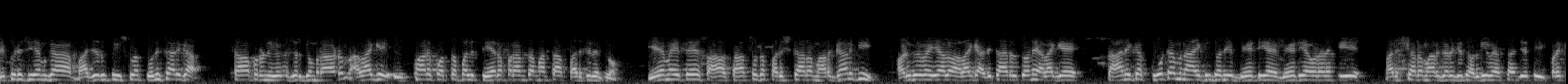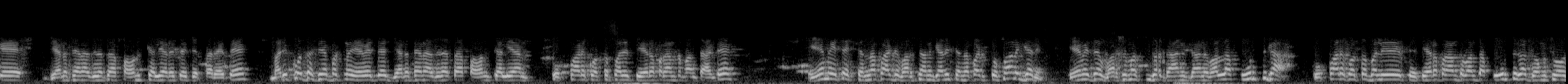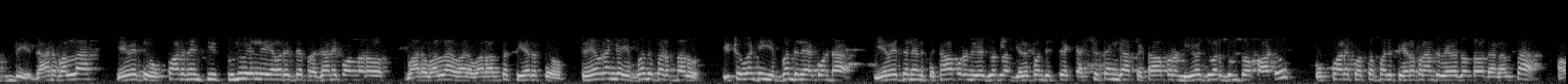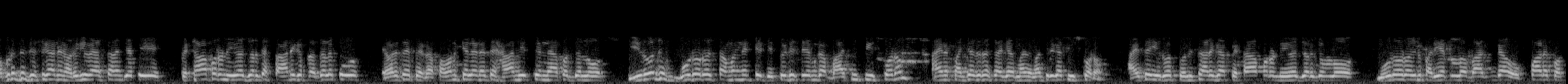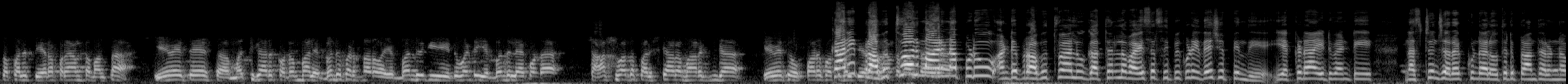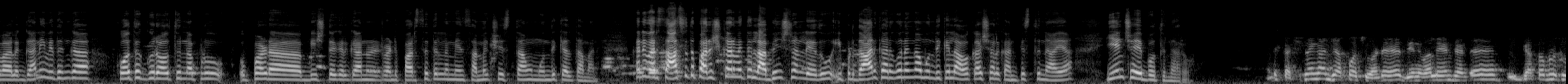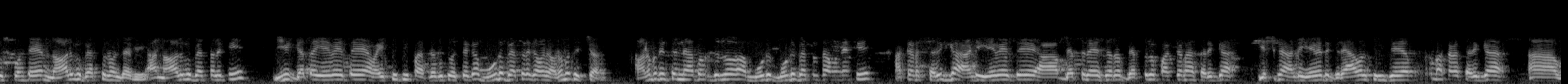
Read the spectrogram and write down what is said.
డిప్యూటీ సీఎం గా బాధ్యతలు తీసుకున్న తొలిసారిగా పిఠాపురం నియోజకవర్గం రావడం అలాగే ఉప్పాడ కొత్తపల్లి తీర ప్రాంతం అంతా పరిశీలించడం. ఏమైతే శాశ్వత పరిష్కార మార్గానికి అడుగు వేయాలో అలాగే అధికారులతోని అలాగే స్థానిక కూటమి నాయకులతోని భేటీ భేటీ అవ్వడానికి పరిష్కార మార్గానికి అడుగు అడుగులు వేస్తానని చెప్పి ఇప్పటికే జనసేన అధినేత పవన్ కళ్యాణ్ అయితే చెప్పారైతే మరికొంత సేపట్లో ఏవైతే జనసేన అధినేత పవన్ కళ్యాణ్ ఉప్పాడి కొత్తపల్లి తీర ప్రాంతం అంతా అంటే ఏమైతే చిన్నపాటి వర్షానికి కానీ చిన్నపాటి తుఫానికి కానీ ఏమైతే వర్షం వస్తుందో దాని దాని వల్ల పూర్తిగా ఉప్పాడ కొత్తపల్లి తీర ప్రాంతం అంతా పూర్తిగా ధ్వంసం అవుతుంది. దాని వల్ల ఏవైతే ఉప్పాడ నుంచి తులు వెళ్ళి ఎవరైతే ప్రజానికం ఉన్నారో వారి వల్ల వారంతా తీర తీవ్రంగా ఇబ్బంది పడుతున్నారు. ఇటువంటి ఇబ్బంది లేకుండా ఏవైతే నేను పిఠాపురం నియోజకవర్గం గెలుపొందిస్తే ఖచ్చితంగా పిఠాపురం నియోజకవర్గంతో పాటు ఉప్పాడ కొత్తపల్లి తీర ప్రాంతం ఏదైతే ఉందో దానంతా అభివృద్ధి దిశగా నేను అడుగులు వేస్తానని చెప్పి పిఠాపురం నియోజకవర్గ స్థానిక ప్రజలకు ఎవరైతే పవన్ కళ్యాణ్ అయితే హామీ ఇచ్చిన నేపథ్యంలో ఈ రోజు మూడో రోజు సంబంధించి డిప్యూటీ సీఎం గా బాధ్యత తీసుకోవడం ఆయన పంచాయతీరాజ్ శాఖ మంత్రిగా తీసుకోవడం. అయితే ఈ ఈరోజు తొలిసారిగా పిఠాపురం నియోజకవర్గంలో మూడో రోజు పర్యటనలో భాగంగా ఉప్పాడ కొత్తపల్లి తీర ప్రాంతం అంతా ఏవైతే మత్స్యకార కుటుంబాలు ఇబ్బంది పడుతున్నారో ఇబ్బందికి ఎటువంటి ఇబ్బంది లేకుండా శాశ్వత పరిష్కార మార్గంగా ఏవైతే ఉప్పాడ కానీ ప్రభుత్వాలు మారినప్పుడు అంటే ప్రభుత్వాలు గతంలో వైఎస్ఆర్సీపీ కూడా ఇదే చెప్పింది. ఎక్కడ ఎటువంటి నష్టం జరగకుండా లోతటి ప్రాంతాలు ఉన్న వాళ్ళకి కానీ ఈ విధంగా కోతకు గురవుతున్నప్పుడు ఉప్పాడ బీచ్ దగ్గర కానీ ఉన్నటువంటి పరిస్థితులను మేము సమీక్షిస్తాము ముందుకెళ్తామని. కానీ వారి శాశ్వత పరిష్కారం అయితే లభించడం లేదు. ఇప్పుడు దానికి అనుగుణంగా ముందుకెళ్ళే అవకాశాలు కనిపిస్తున్నాయా? ఏం చేయబోతున్నారు? ఖచ్చితంగా అని చెప్పొచ్చు. అంటే దీనివల్ల ఏంటంటే గతంలో చూసుకుంటే నాలుగు బెత్తలు ఉండేవి. ఆ నాలుగు బెత్తలకి ఈ గత ఏవైతే వైసీపీ ప్రభుత్వం వచ్చాక మూడు బెత్తలకు అనుమతి ఇచ్చారు. అనుమతి ఇచ్చిన నేపథ్యంలో ఆ మూడు మూడు బెత్తలకు సంబంధించి అక్కడ సరిగ్గా అంటే ఏవైతే ఆ బెత్తలు వేశారో బెత్తల పక్కన సరిగ్గా ఇసుక అంటే ఏవైతే గ్రావెల్ ఫిల్ చేయకపోవడం అక్కడ సరిగ్గా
